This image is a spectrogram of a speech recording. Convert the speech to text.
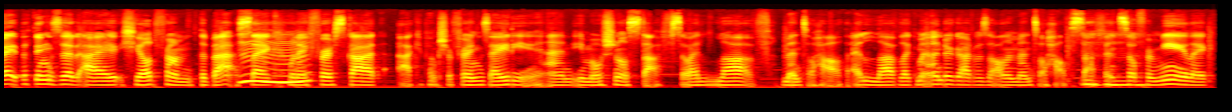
Right. The things that I healed from the best, mm-hmm. like when I first got acupuncture for anxiety and emotional stuff. So I love mental health. I love, like, my undergrad was all in mental health stuff. Mm-hmm. And so mm-hmm. for me, like,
